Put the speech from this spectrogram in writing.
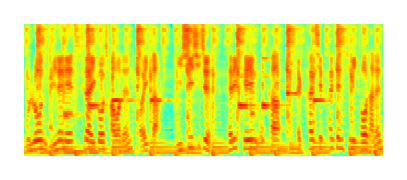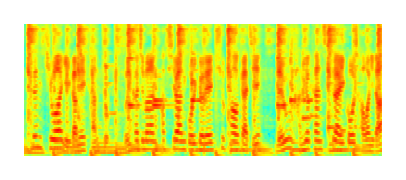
물론 미넨의 스트라이커 자원은 더 있다. 이시 시즌 헤리케인 오카 188cm 다는 큰 키와 예감의 강도 은카지만 확실한 골결의 슈퍼까지 매우 강력한 스트라이커 자원이다.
